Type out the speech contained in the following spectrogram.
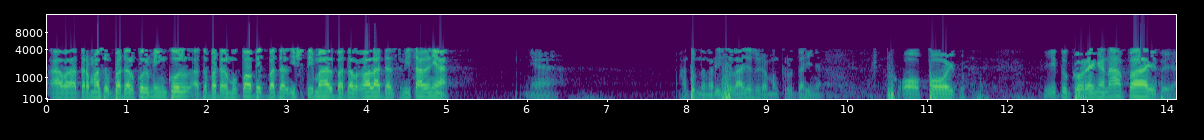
apa termasuk badal kul mingkul atau badal mutabik, badal istimal, badal ghala dan semisalnya. Ya. Antum dengar istilahnya sudah mengkerut dahinya. Opo itu? Itu gorengan apa itu ya?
